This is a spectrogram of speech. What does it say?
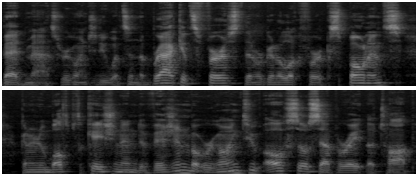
BEDMAS. We're going to do what's in the brackets first, then we're going to look for exponents. We're going to do multiplication and division, but we're going to also separate the top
